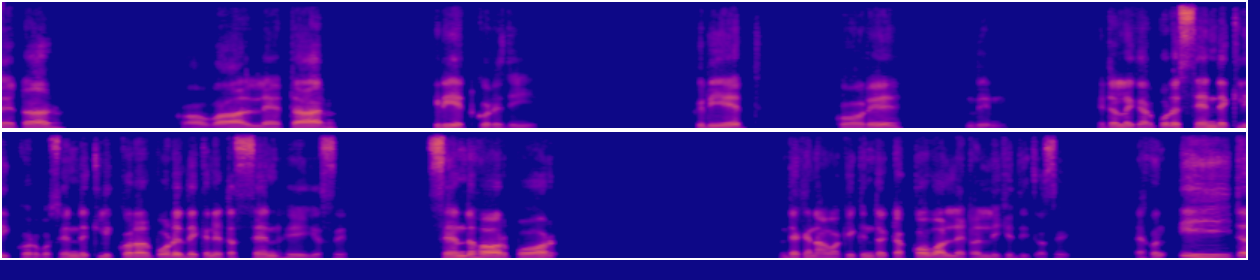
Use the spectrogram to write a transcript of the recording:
letter cover letter create করে দিই। ক্রিয়েট করে দিন এটা লেখার পরে সেন্ডে ক্লিক করব। সেন্ডে ক্লিক করার পরে দেখেন এটা সেন্ড হয়ে গেছে। সেন্ড হওয়ার পর দেখেন আমাকে কিন্তু একটা কভার লেটার লিখে দিতেছে। এখন এইটা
